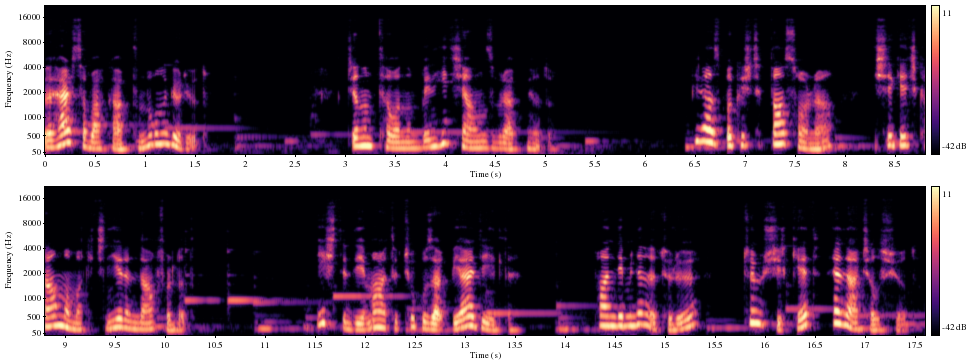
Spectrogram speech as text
ve her sabah kalktığımda onu görüyordum. Canım tavanım beni hiç yalnız bırakmıyordu. Biraz bakıştıktan sonra işe geç kalmamak için yerinden fırladım. İş dediğim artık çok uzak bir yer değildi. Pandemiden ötürü tüm şirket evden çalışıyordu.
